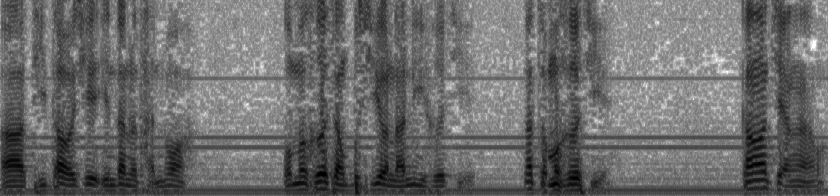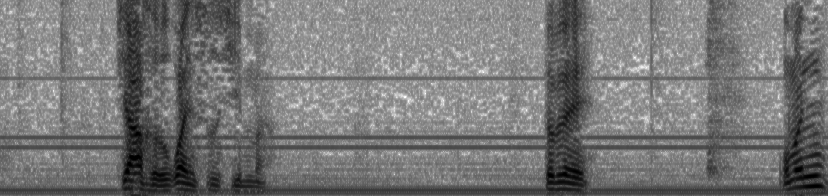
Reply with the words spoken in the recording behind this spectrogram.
啊，提到一些严淡的谈话，我们何尝不希望南力和解？那怎么和解？刚刚讲啊，家和万事兴嘛，对不对？我们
